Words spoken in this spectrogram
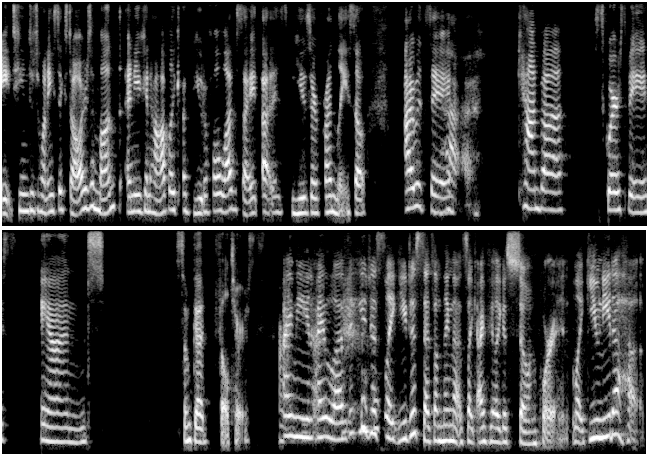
18 to 26 dollars a month and you can have like a beautiful website that is user friendly so i would say yeah. canva squarespace and some good filters I mean, I love that you just like you just said something that's like I feel like is so important. Like you need a hub.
